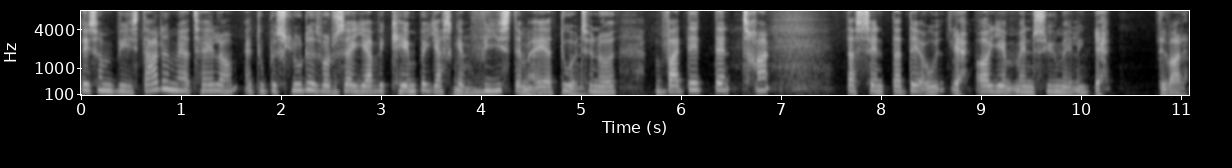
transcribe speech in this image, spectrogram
det som vi startede med at tale om, at du besluttede, hvor du sagde, at jeg vil kæmpe, jeg skal mm. vise dem, at jeg dur mm. til noget. Var det den trang, der sendte dig derud ja. og hjem med en sygemelding? Ja, det var det.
